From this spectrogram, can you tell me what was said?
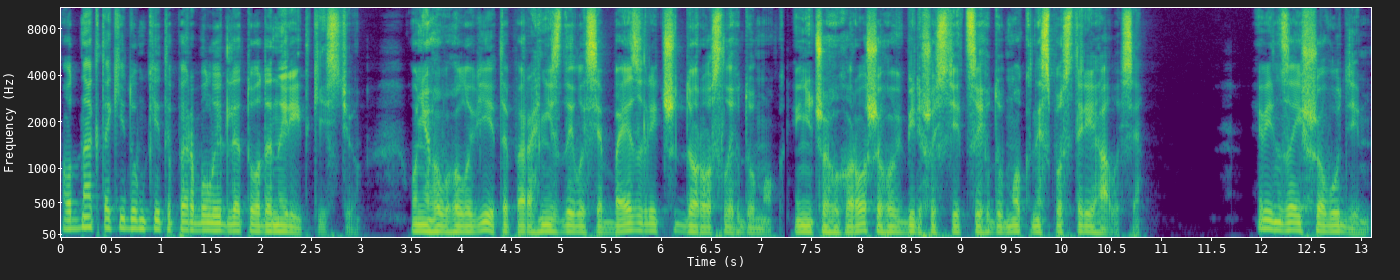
однак такі думки тепер були для Тода не рідкістю. У нього в голові тепер гніздилося безліч дорослих думок, і нічого хорошого в більшості цих думок не спостерігалося. Він зайшов у дім.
